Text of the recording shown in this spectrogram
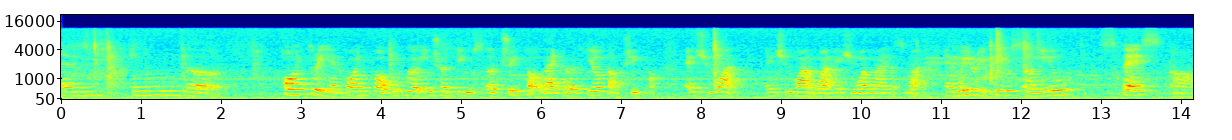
And in the point three and point four, we will introduce a triple, like a Diophant triple, H1, H1, 1, H1 minus 1. And we reduce a new space, uh,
